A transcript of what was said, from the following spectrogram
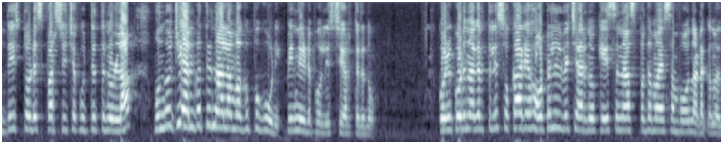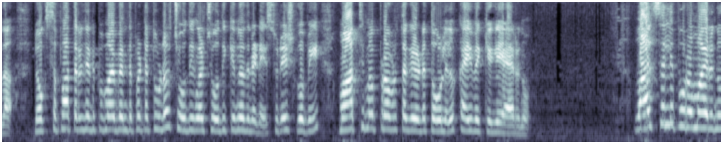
ഉദ്ദേശത്തോടെ സ്പർശിച്ച കുറ്റത്തിനുള്ള മുന്നൂറ്റി അൻപത്തിനാലാം വകുപ്പ് കൂടി പിന്നീട് പോലീസ് ചേർത്തിരുന്നു. കോഴിക്കോട് നഗരത്തിലെ സ്വകാര്യ ഹോട്ടലിൽ വെച്ചായിരുന്നു കേസിനാസ്പദമായ സംഭവം നടക്കുന്നത്. ലോക്സഭാ തെരഞ്ഞെടുപ്പുമായി ബന്ധപ്പെട്ട തുടർ ചോദ്യങ്ങൾ ചോദിക്കുന്നതിനിടെ സുരേഷ് ഗോപി മാധ്യമപ്രവർത്തകയുടെ തോളിൽ കൈവയ്ക്കുകയായിരുന്നു. വാത്സല്യപൂർവമായിരുന്നു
